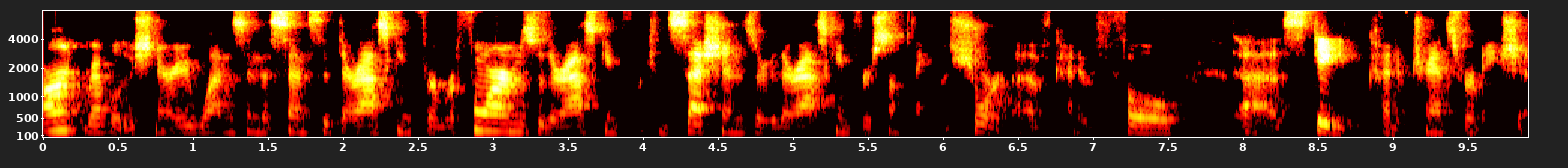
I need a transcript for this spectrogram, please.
aren't revolutionary ones in the sense that they're asking for reforms or they're asking for concessions or they're asking for something short of kind of full uh, state kind of transformation.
